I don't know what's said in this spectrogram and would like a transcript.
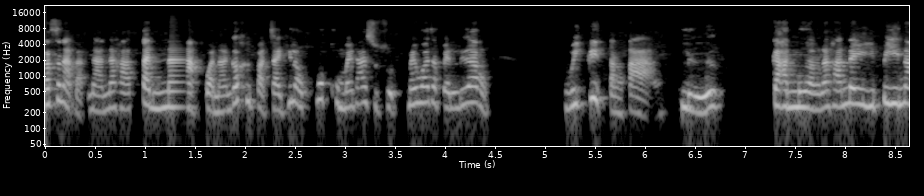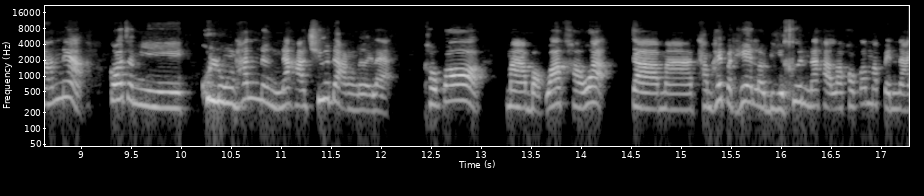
ลักษณะแบบนั้นนะคะ แต่หนักกว่านั้นก็คือปัจจัยที่เราควบคุมไม่ได้สุดๆ ไม่ว่าจะเป็นเรื่องวิกฤตต่างๆ หรือการเมืองนะคะ ในปีนั้นเนี่ยก็จะมีคุณลุงท่านหนึ่งนะคะ ชื่อดังเลยแหละเขาก็มาบอกว่าเขาอะ จะมาทำให้ประเทศเราดีขึ้นนะคะ แล้วเขาก็มาเป็นนา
